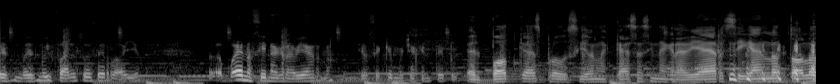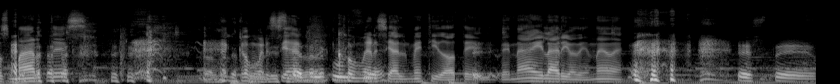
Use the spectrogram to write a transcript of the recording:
es, es muy falso ese rollo. Bueno, sin agraviar, ¿no? Yo sé que mucha gente, pues... El podcast producido en la casa sin agraviar, síganlo todos los martes. Comercial, comercial metidote. De nada, Hilario, de nada. este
